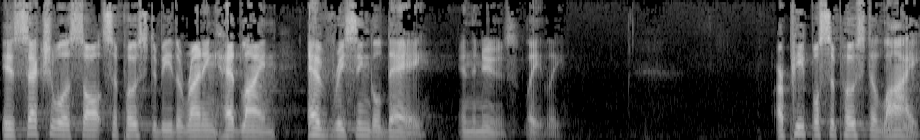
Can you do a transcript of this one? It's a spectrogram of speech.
Is sexual assault supposed to be the running headline every single day in the news lately? Are people supposed to lie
